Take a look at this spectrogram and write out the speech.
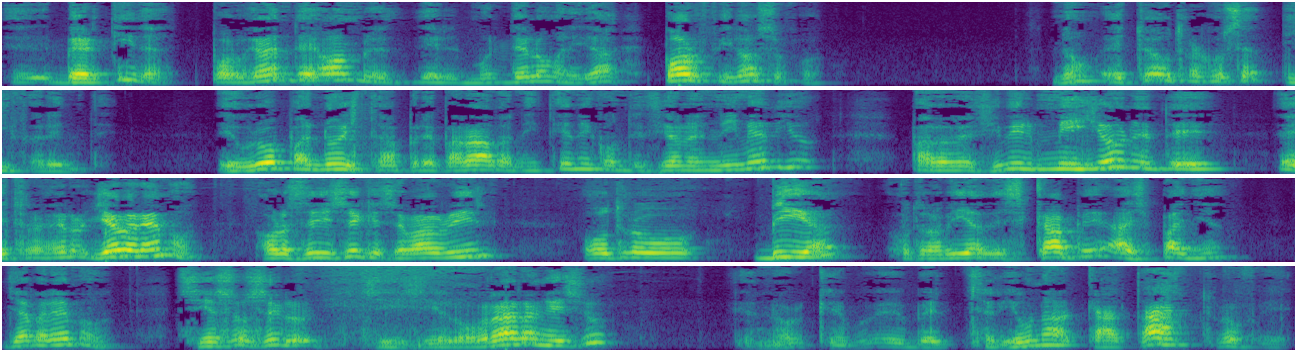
eh, vertidas por grandes hombres de la humanidad, por filósofos. No, esto es otra cosa diferente. Europa no está preparada, ni tiene condiciones ni medios para recibir millones de extranjeros. Ya veremos. Ahora se dice que se va a abrir otra vía, otra vía de escape a España. Ya veremos. Si eso se si, si lograran eso, que, eh, sería una catástrofe.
